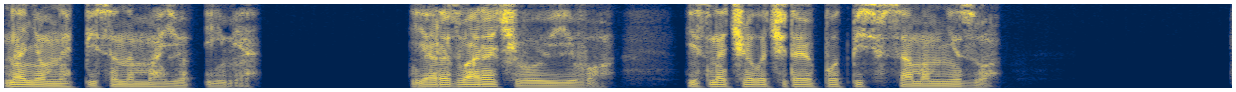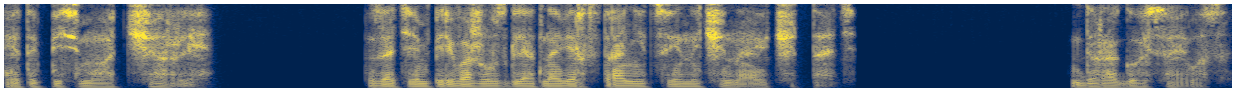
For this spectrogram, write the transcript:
На нем написано мое имя. Я разворачиваю его и сначала читаю подпись в самом низу. Это письмо от Чарли. Затем перевожу взгляд наверх страницы и начинаю читать. Дорогой Сайлос,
